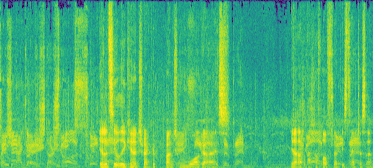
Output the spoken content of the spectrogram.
Where should I go? Star speaks. Yeah, let's see whether we can attract a bunch more guys. Will tremble. Yeah, how flat these tactors are.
